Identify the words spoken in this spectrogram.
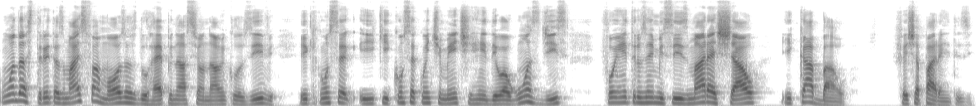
Uma das tretas mais famosas do rap nacional, inclusive, e que, e que consequentemente rendeu algumas diss, foi entre os MCs Marechal e Cabal. Fecha parêntese.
